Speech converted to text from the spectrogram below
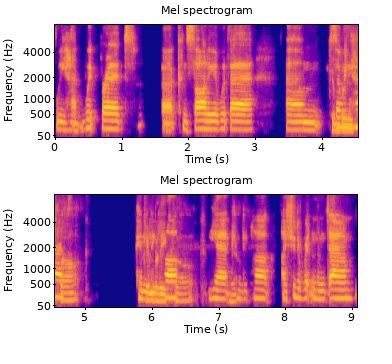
we had whitbread uh, consalia were there um, so we had Clark. Kimberly, Kimberly Clark. Clark. Yeah, yeah, Kimberly Clark. I should have written them down.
